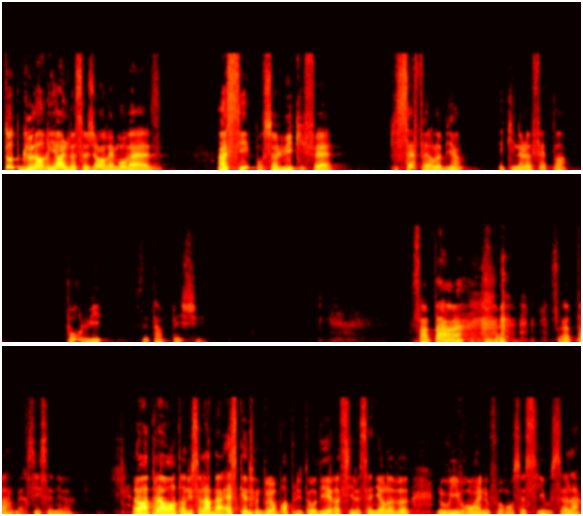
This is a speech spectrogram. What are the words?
Toute gloriole de ce genre est mauvaise. Ainsi, pour celui qui fait, qui sait faire le bien et qui ne le fait pas, pour lui, c'est un péché. Sympa, hein? Sympa, merci Seigneur. Alors après avoir entendu cela, ben, est-ce que nous ne pouvons pas plutôt dire, si le Seigneur le veut, nous vivrons et nous ferons ceci ou cela?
